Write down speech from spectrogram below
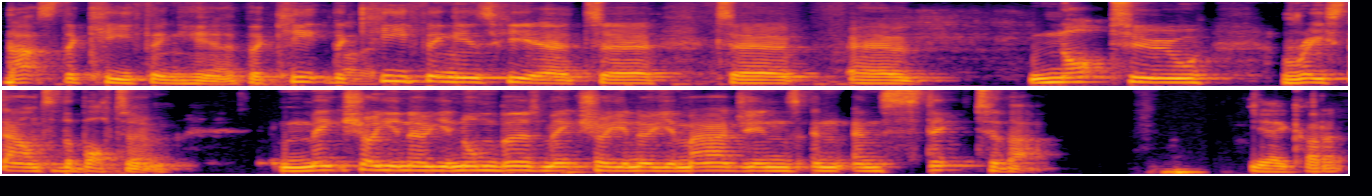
That's the key thing here. The key the key thing is here to to uh, not to race down to the bottom make sure you know your numbers, make sure you know your margins, and, and stick to that. Yeah, got it.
